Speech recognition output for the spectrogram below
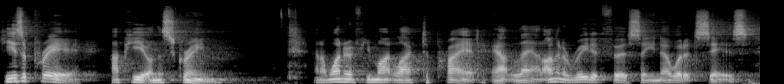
Here's a prayer up here on the screen. And I wonder if you might like to pray it out loud. I'm going to read it first so you know what it says.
